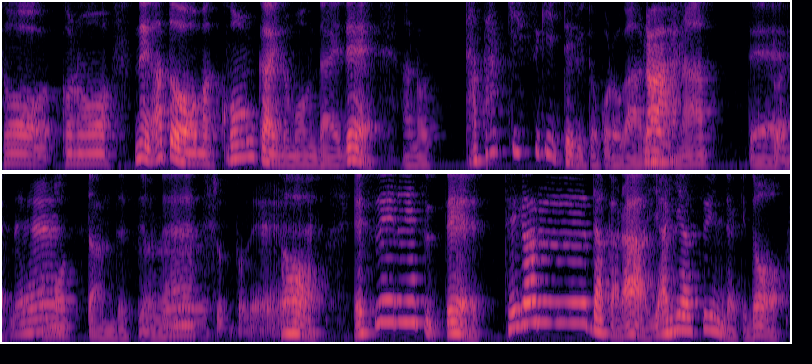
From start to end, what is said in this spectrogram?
そうこのねあと、まあ、今回の問題であの叩きすぎてるところがあるのかなって思ったんですよね。うんちょっとね。そう。SNS って手軽だからやりやすいんだけど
